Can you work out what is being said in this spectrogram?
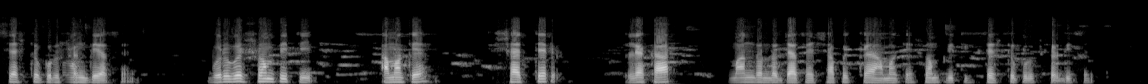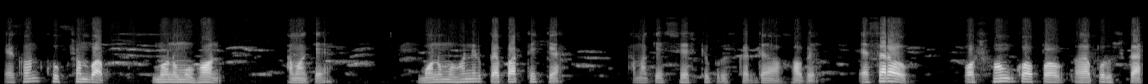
শ্রেষ্ঠ পুরস্কার দিয়েছেন গৌরবের সম্প্রীতি আমাকে সাহিত্যের লেখার মানদণ্ড যাচাই সাপেক্ষে আমাকে সম্প্রীতি শ্রেষ্ঠ পুরস্কার দিচ্ছে এখন খুব সম্ভব মনমোহন আমাকে, মনমোহনের ব্যাপার থেকে আমাকে শ্রেষ্ঠ পুরস্কার দেওয়া হবে। এছাড়াও অসংখ্য পুরস্কার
